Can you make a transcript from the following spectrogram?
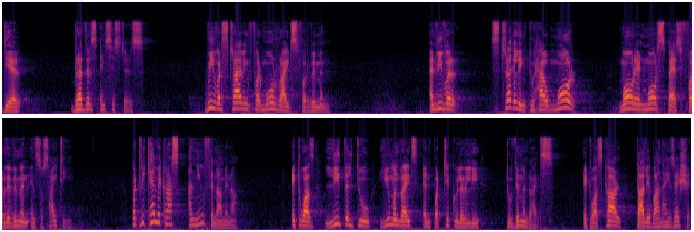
Dear brothers and sisters, we were striving for more rights for women. And we were struggling to have more, more and more space for the women in society. But we came across a new phenomena. It was lethal to human rights and particularly to women rights. It was called Talibanization.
